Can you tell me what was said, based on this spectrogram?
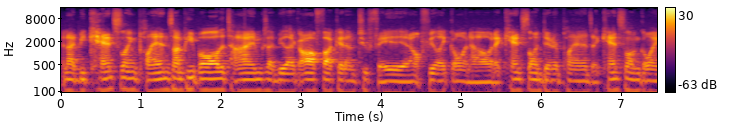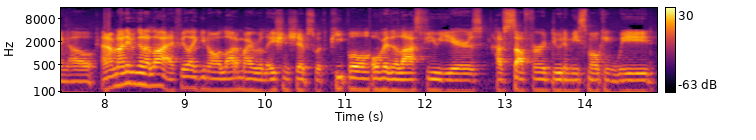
and I'd be canceling plans on people all the time because I'd be like, oh, fuck it, I'm too faded. I don't feel like going out. I cancel on dinner plans. I cancel on going out. And I'm not even gonna lie, I feel like, you know, a lot of my relationships with people over the last few years have suffered due to me smoking weed.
